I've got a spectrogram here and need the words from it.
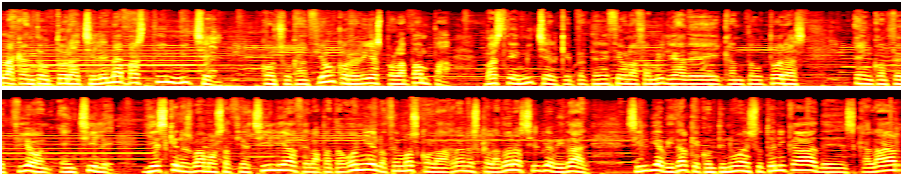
la cantautora chilena Basti Mitchell, con su canción Correrías por la Pampa. Baste Mitchell, que pertenece a una familia de cantautoras en Concepción, en Chile. Y es que nos vamos hacia Chile, hacia la Patagonia, y lo hacemos con la gran escaladora Silvia Vidal. Silvia Vidal, que continúa en su tónica de escalar,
